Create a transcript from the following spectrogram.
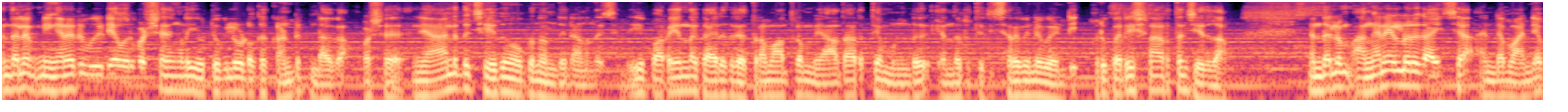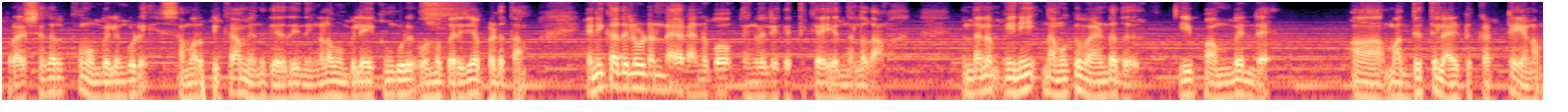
എന്തായാലും ഇങ്ങനെ ഒരു വീഡിയോ ഒരു പക്ഷേ നിങ്ങൾ യൂട്യൂബിലൂടെയൊക്കെ കണ്ടിട്ടുണ്ടാകാം. പക്ഷേ ഞാനിത് ചെയ്തു നോക്കുന്നത് എന്തിനാണെന്ന് വെച്ചാൽ ഈ പറയുന്ന കാര്യത്തിൽ എത്രമാത്രം യാഥാർത്ഥ്യമുണ്ട് എന്നൊരു തിരിച്ചറിവിന് വേണ്ടി ഒരു പരീക്ഷണാർത്ഥം ചെയ്തതാണ്. എന്തായാലും അങ്ങനെയുള്ളൊരു കാഴ്ച എന്റെ മാന്യ പ്രേക്ഷകർക്ക് മുമ്പിലും കൂടി സമർപ്പിക്കാം എന്ന് കരുതി നിങ്ങളുടെ മുമ്പിലേക്കും കൂടി ഒന്ന് പരിചയപ്പെടുത്താം. എനിക്കതിലൂടെ ഉണ്ടായ ഒരു അനുഭവം നിങ്ങളിലേക്ക് എത്തിക്കുക എന്നുള്ളതാണ്. എന്തായാലും ഇനി നമുക്ക് വേണ്ടത് ഈ പമ്പിന്റെ മധ്യത്തിലായിട്ട് കട്ട് ചെയ്യണം.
